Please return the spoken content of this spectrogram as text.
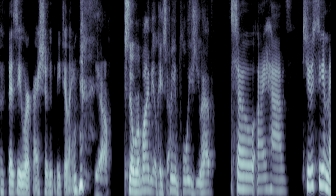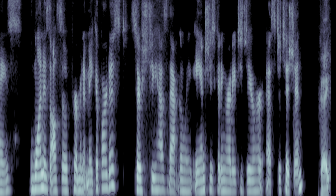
of busy work I shouldn't be doing. Yeah. So remind me, okay, so how many employees do you have? So I have two CMAs. One is also a permanent makeup artist. So she has that going and she's getting ready to do her esthetician, Okay.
